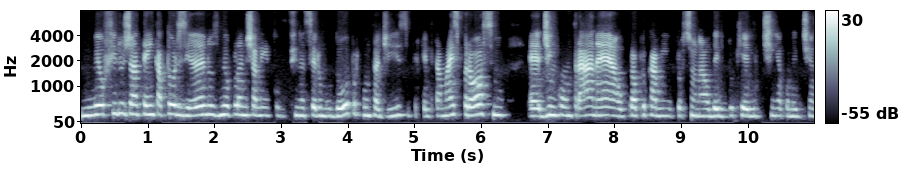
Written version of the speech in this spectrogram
meu filho já tem 14 anos, meu planejamento financeiro mudou por conta disso, porque ele está mais próximo é, de encontrar né, o próprio caminho profissional dele do que ele tinha quando ele tinha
